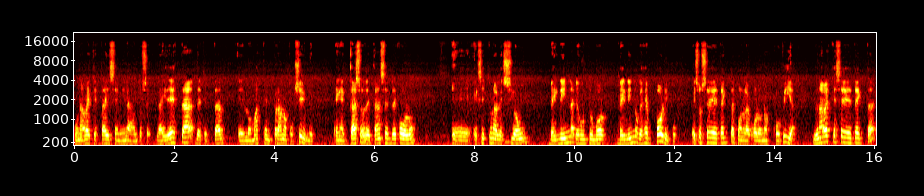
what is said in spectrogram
una vez que está diseminado. Entonces, la idea está detectar eh, lo más temprano posible. En el caso del cáncer de colon, eh, existe una lesión benigna, que es un tumor benigno, que es el pólipo. Eso se detecta con la colonoscopía. Y una vez que se detecta,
